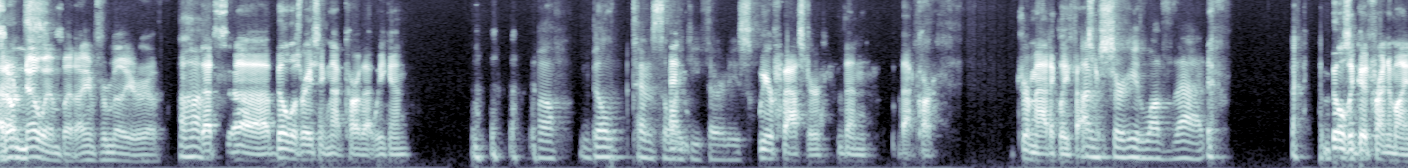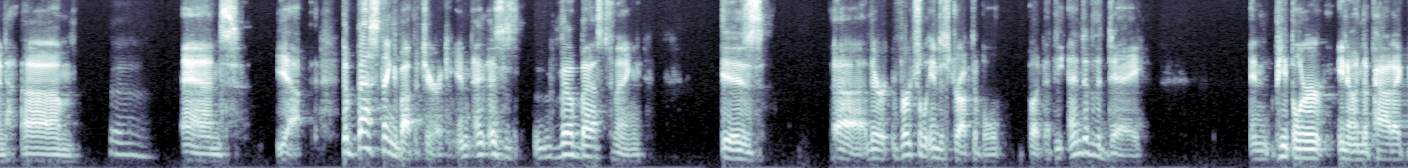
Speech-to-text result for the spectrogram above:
I don't know him, but I am familiar. Uh-huh. That's uh, Bill was racing that car that weekend. well, Bill tends to and like E30s. We're faster than that car. Dramatically faster. I'm sure he loved that. Bill's a good friend of mine. Um, and yeah, the best thing about the Cherokee, and this is the best thing, is uh, they're virtually indestructible. But at the end of the day, and people are you know in the paddock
